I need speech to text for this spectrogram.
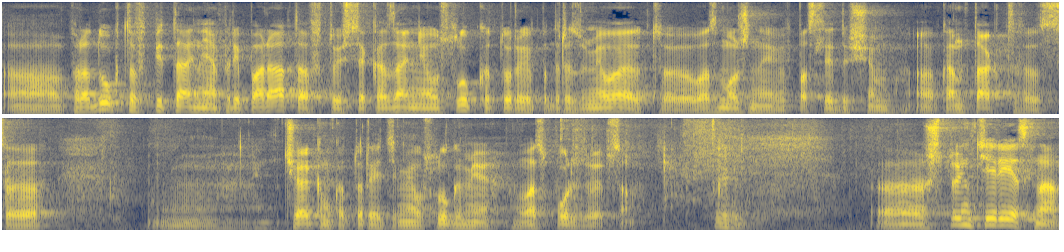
продуктов питания, препаратов, то есть оказание услуг, которые подразумевают э, возможный в последующем э, контакт с человеком, который этими услугами воспользуется. Что интересно,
